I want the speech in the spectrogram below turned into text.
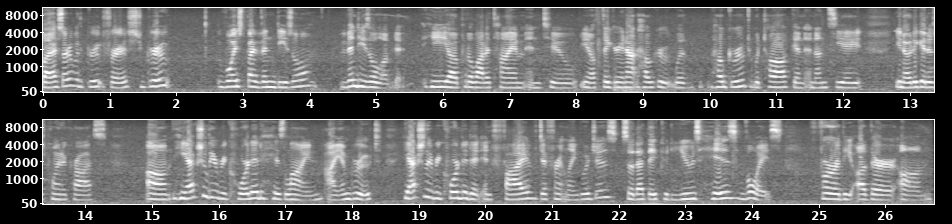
But I started with Groot first. Groot, voiced by Vin Diesel. Vin Diesel loved it. He uh, put a lot of time into you know figuring out how Groot would how Groot would talk and enunciate, you know, to get his point across. Um, he actually recorded his line, "I am Groot." He actually recorded it in five different languages so that they could use his voice for the other um,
